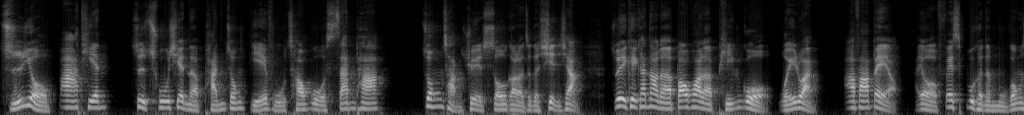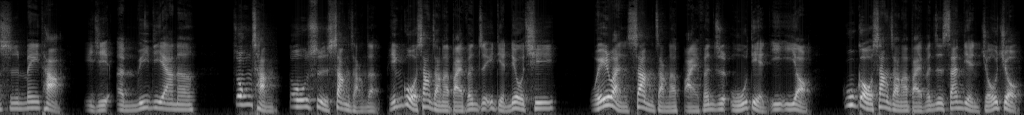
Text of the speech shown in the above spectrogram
只有八天是出现了盘中跌幅超过三趴，中场却收高了这个现象，所以可以看到呢，包括了苹果、微软、Alphabet，还有 Facebook 的母公司 Meta 以及 Nvidia 呢，中场都是上涨的。苹果上涨了百分之一点六七，微软上涨了百分之五点一一哦，Google 上涨了百分之三点九九，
